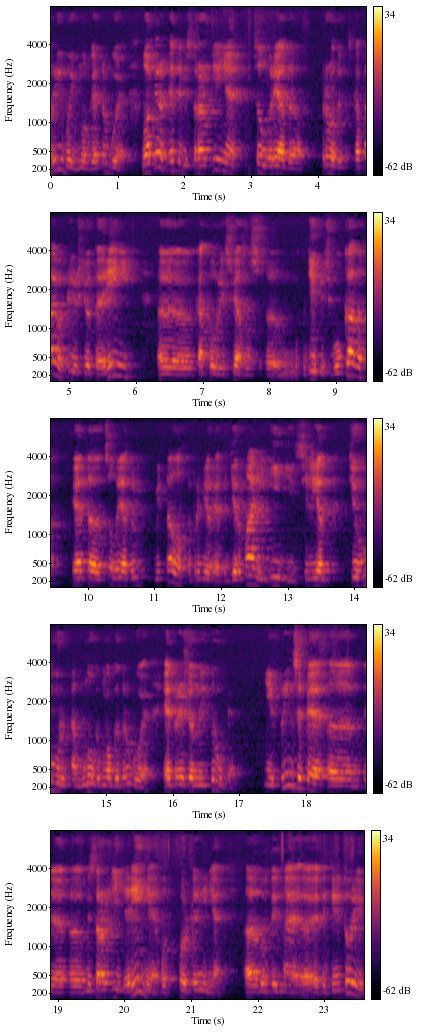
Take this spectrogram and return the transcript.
рыба и многое другое. Ну, во-первых, это месторождение целого ряда природных ископаемых, прежде всего это рений, который связан с э, деятельностью вулканов, это целый ряд металлов, например, это Германия, Индия, Селен, Телуры, там много-много другое. Это всего наитрубие. И, в принципе, э, э, месторождение рения, вот только рения в этой, на этой территории,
